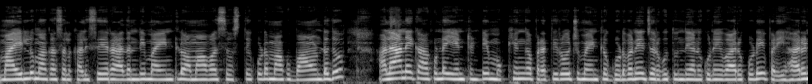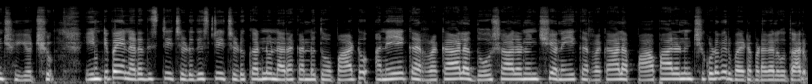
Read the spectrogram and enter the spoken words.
మా ఇల్లు మాకు అసలు కలిసే రాదండి. మా ఇంట్లో అమావాస్య వస్తే కూడా మాకు బాగుండదు. అలానే కాకుండా ఏంటంటే ముఖ్యంగా ప్రతిరోజు మా ఇంట్లో గొడవనే జరుగుతుంది అనుకునేవారు కూడా ఈ పరిహారం చేయొచ్చు చేయొచ్చు. ఇంటిపై నరదిష్టి చెడు దిష్టి చెడు కన్ను నరకన్నుతో పాటు అనేక రకాల దోషాల నుంచి అనేక రకాల పాపాల నుంచి కూడా మీరు బయటపడగలుగుతారు.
